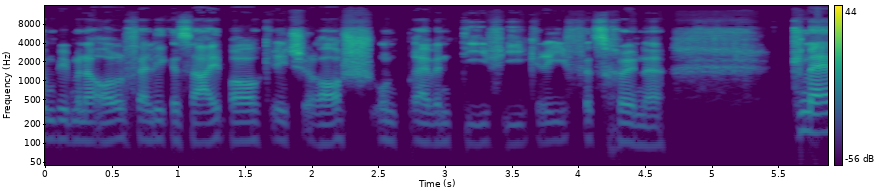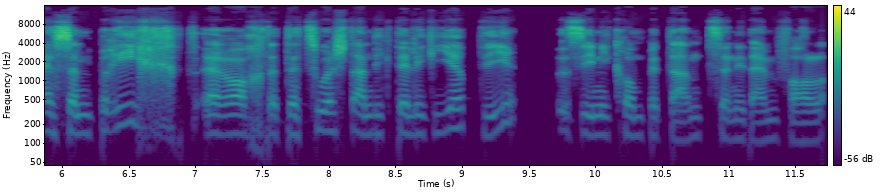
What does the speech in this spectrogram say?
um bei einem allfälligen Cyberangriff rasch und präventiv eingreifen zu können. Gemäss dem Bericht erachtet der zuständige Delegierte seine Kompetenzen in dem Fall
